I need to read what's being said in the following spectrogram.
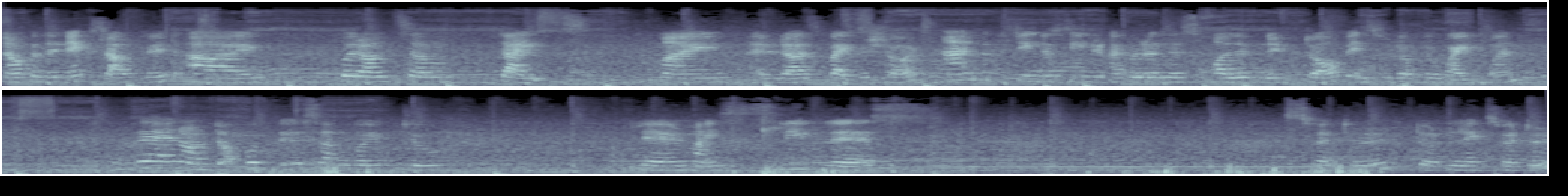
Now for the next outfit, I put on some tights, my Adidas biker shorts and for the change of scenery, I put on this olive knit top instead of the white one. Then on top of this, I'm going to layer my sleeveless sweater, turtleneck sweater.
